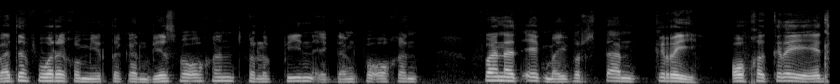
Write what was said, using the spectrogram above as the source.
Wat 'n voorreg om hier te kan wees vanoggend, Filippien. Ek dink vanoggend vandat ek my verstand kry of gekry het,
